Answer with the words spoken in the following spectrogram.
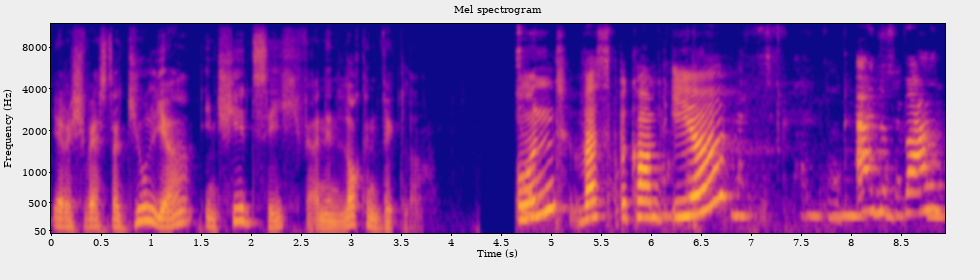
Ihre Schwester Julia entschied sich für einen Lockenwickler. Und was bekommt ihr? Eine Bahn,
